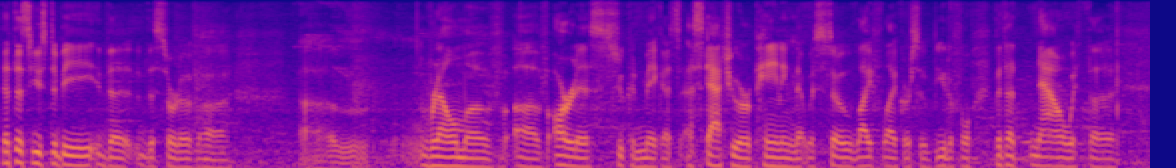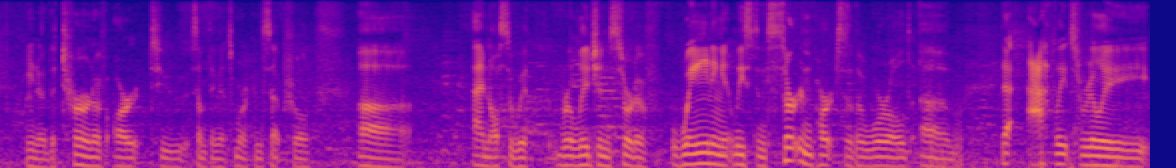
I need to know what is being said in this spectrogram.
that this used to be the the sort of uh, um, realm of, of artists who could make a, a statue or a painting that was so lifelike or so beautiful, but that now with the you know the turn of art to something that's more conceptual, uh, and also with religion sort of waning at least in certain parts of the world, um, that athletes really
